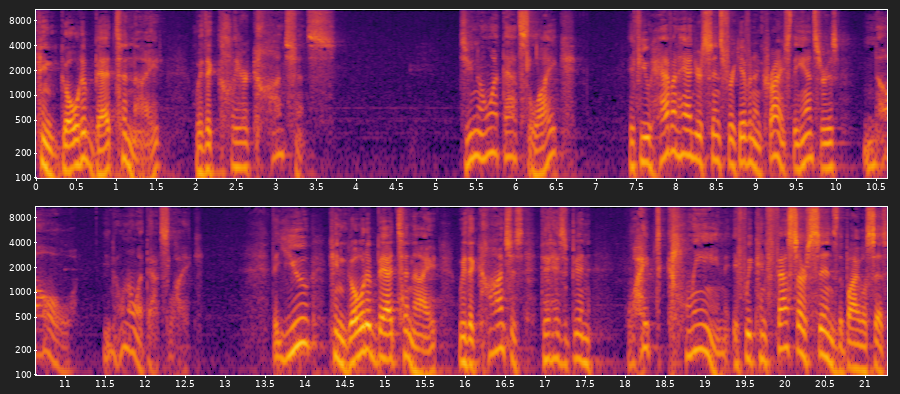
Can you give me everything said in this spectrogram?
can go to bed tonight with a clear conscience. Do you know what that's like? If you haven't had your sins forgiven in Christ, the answer is no. You don't know what that's like. That you can go to bed tonight with a conscience that has been wiped clean. If we confess our sins, the Bible says,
